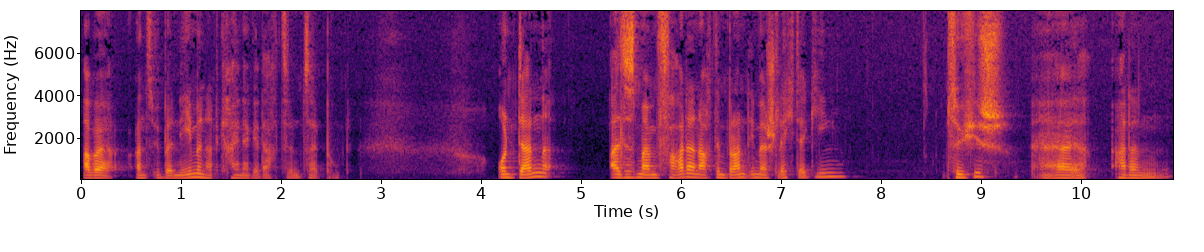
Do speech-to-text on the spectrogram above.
Aber ans Übernehmen hat keiner gedacht zu dem Zeitpunkt. Und dann, als es meinem Vater nach dem Brand immer schlechter ging, psychisch. Er hat dann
